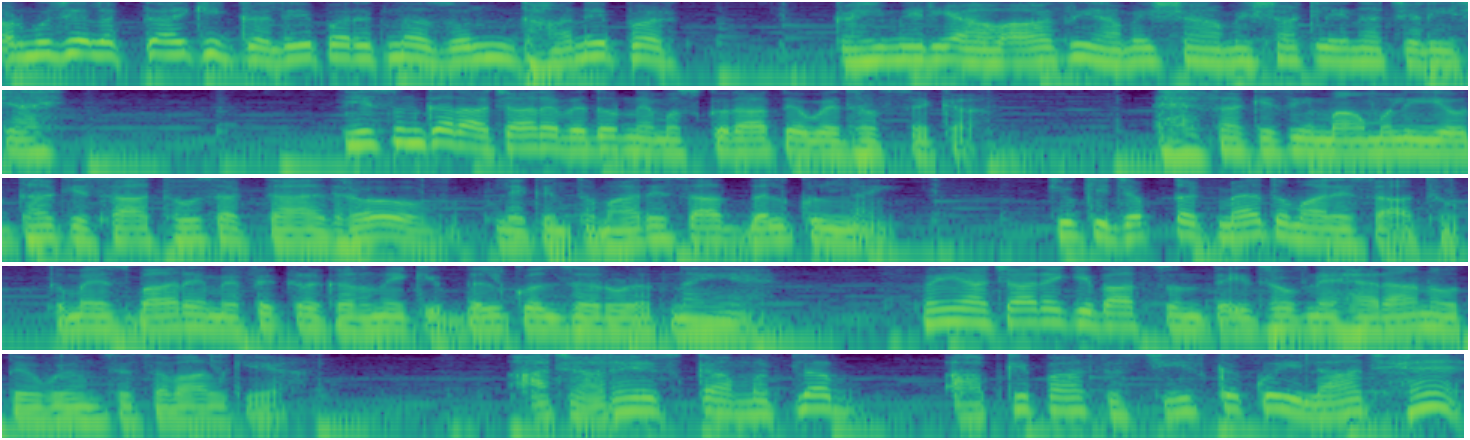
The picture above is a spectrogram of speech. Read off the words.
और मुझे लगता है कि गले पर इतना जुल्म ढाने पर कहीं मेरी आवाज़ ही हमेशा हमेशा के लेना चली जाए। ये सुनकर आचार्य विदुर ने मुस्कुराते हुए ध्रुव से कहा, ऐसा किसी मामूली योद्धा के साथ हो सकता है ध्रुव, लेकिन तुम्हारे साथ बिल्कुल नहीं। क्योंकि जब तक मैं तुम्हारे साथ हूँ, तुम्हें इस बारे में फ़िक्र करने की बिल्कुल ज़रूरत नहीं है। वहीं आचार्य की बात सुनते ही ध्रुव ने हैरान होते हुए उनसे सवाल किया, आचार्य, इसका मतलब आपके पास इस चीज़ का कोई इलाज है?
